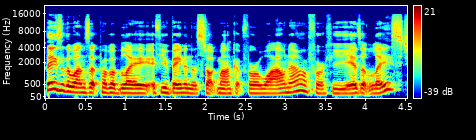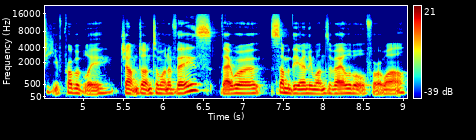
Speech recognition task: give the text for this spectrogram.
These are the ones that probably, if you've been in the stock market for a while now, or for a few years at least, you've probably jumped onto one of these. They were some of the only ones available for a while.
